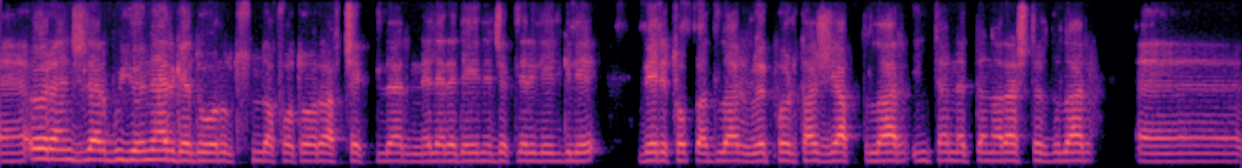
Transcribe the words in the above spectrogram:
Ee, öğrenciler bu yönerge doğrultusunda fotoğraf çektiler, nelere değinecekleriyle ilgili veri topladılar, röportaj yaptılar, internetten araştırdılar, ee,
